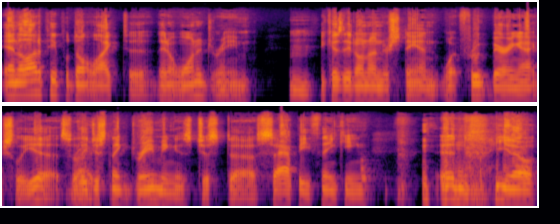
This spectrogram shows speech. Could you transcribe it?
and a lot of people don't like to, they don't want to dream Mm. because they don't understand what fruit bearing actually is. So they just think dreaming is just uh, sappy thinking. and, you know,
